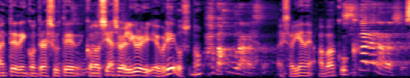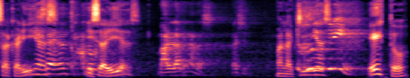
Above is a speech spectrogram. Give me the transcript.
Antes de encontrarse ustedes, conocían sobre el libro de Hebreos, ¿no? Sabían Habacuc, Zacarías, Isaías, Malaquías. Esto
